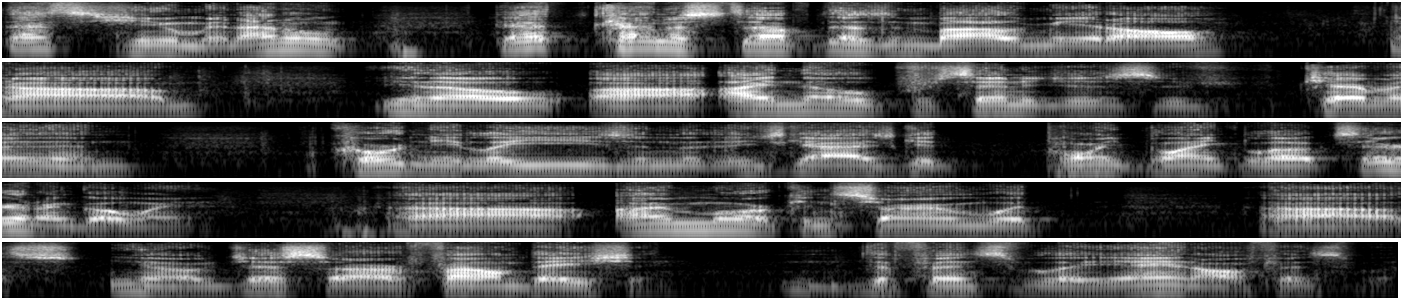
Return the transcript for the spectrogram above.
that's human. I don't. That kind of stuff doesn't bother me at all. Um, you know, uh, I know percentages of Kevin and Courtney Lees and these guys get point blank looks. They're going to go in. Uh, I'm more concerned with, uh, you know, just our foundation, defensively and offensively.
